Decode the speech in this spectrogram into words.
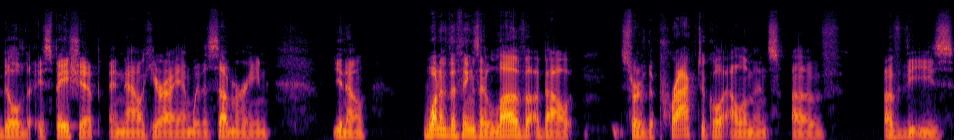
build a spaceship and now here I am with a submarine. You know, one of the things I love about sort of the practical elements of of these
